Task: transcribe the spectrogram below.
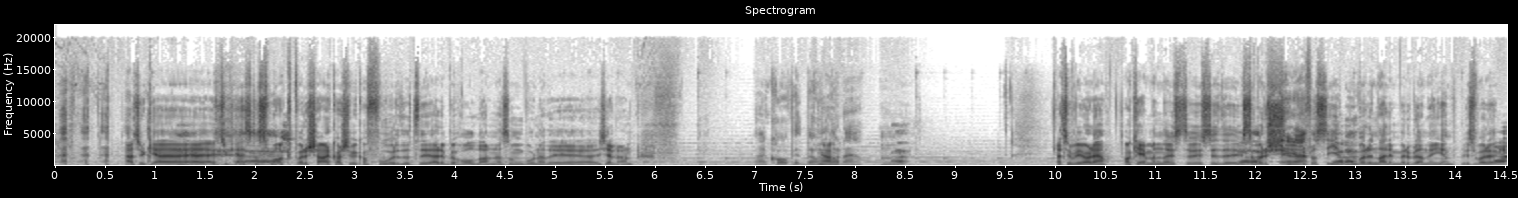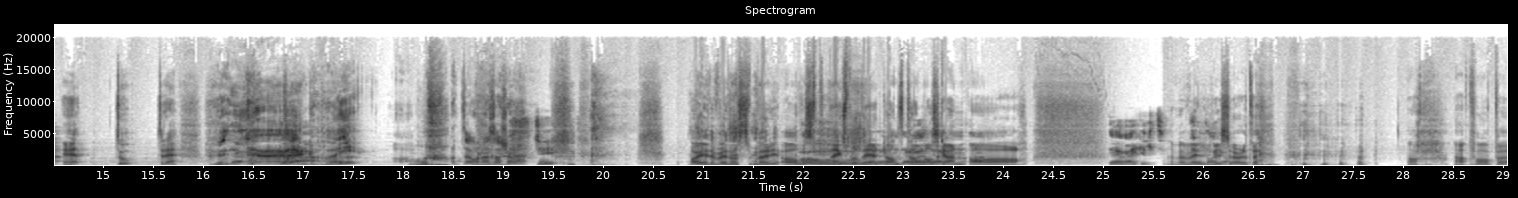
Jeg tror, ikke jeg, jeg, jeg tror ikke jeg skal smake på det sjøl. Kanskje vi kan fòre det til de der beholderne som bor nede i kjelleren. Eh, Covid-beholderne. Ja. Mm. Jeg tror vi gjør det. Ok, men hvis du, hvis du, hvis du bare skyver fra siden, bare nærmere brenningen Hvis du bare Én, to, tre Oi! At det ordna seg sjøl, det. Oi, det ble noe smør i Å, oh, nå eksploderte han det. Åh, Det var ekkelt. det var veldig sølete. oh, ja, Får håpe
